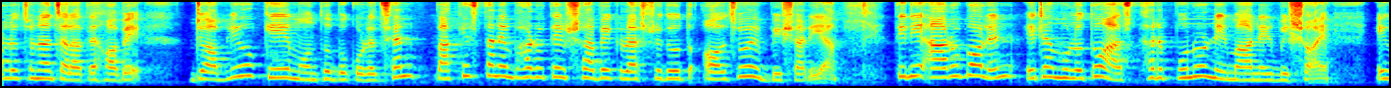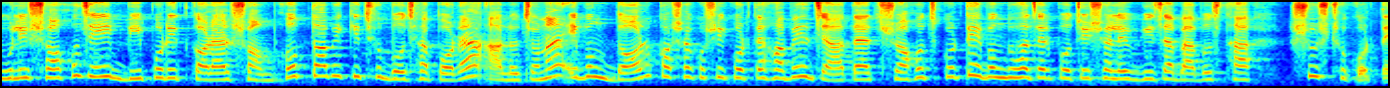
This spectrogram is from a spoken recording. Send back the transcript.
আলোচনা চালাতে হবে। ডব্লিউ কে মন্তব্য করেছেন পাকিস্তানে ভারতের সাবেক রাষ্ট্রদূত অজয় বিসারিয়া তিনি আরও বলেন, এটা মূলত আস্থার পুনর্নির্মাণের বিষয়। এগুলি সহজেই বিপরীত করা সম্ভব, তবে কিছু বোঝাপড়া, আলোচনা এবং দর কষাকষি করতে হবে যাতায়াত সহজ করতে এবং দু হাজার পঁচিশ সালে ভিসা ব্যবস্থা সুষ্ঠু করতে।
